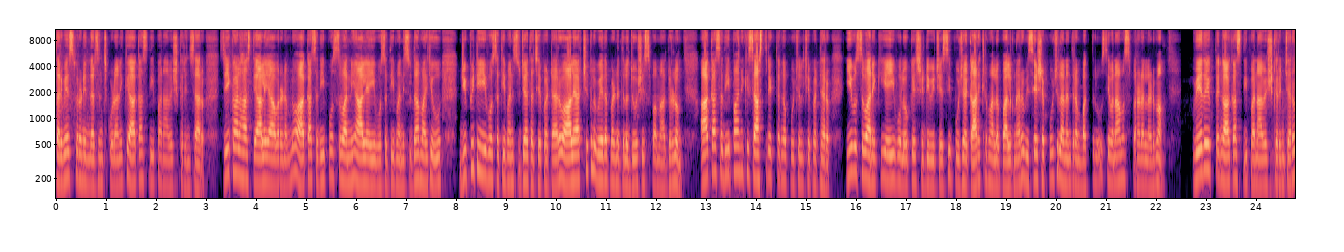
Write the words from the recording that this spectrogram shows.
సర్వేశ్వరుని దర్శించుకోవడానికి ఆకాశ దీపాన్ని ఆవిష్కరించారు. శ్రీకాళహస్తి ఆలయ ఆవరణంలో ఆకాశ దీపోత్సవాన్ని ఆలయ ఈవో సతీమణి సుధా మరియు డిప్యూటీ ఈవో సతీమణి సుజాత చేపట్టారు. ఆలయ అర్చకులు వేద పండితుల జోషి స్వామి ఆధ్వర్యంలో ఆకాశ దీపానికి శాస్త్రయుక్తంగా పూజలు చేపట్టారు. ఈ ఉత్సవానికి ఏఈఓ లోకేష్ రెడ్డి విచేసి పూజా కార్యక్రమాల్లో పాల్గొన్నారు. విశేష పూజల అనంతరం భక్తులు శివనామ స్మరణల నడుమ వేదయుక్తంగా ఆకాశ దీపాన్ని ఆవిష్కరించారు.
